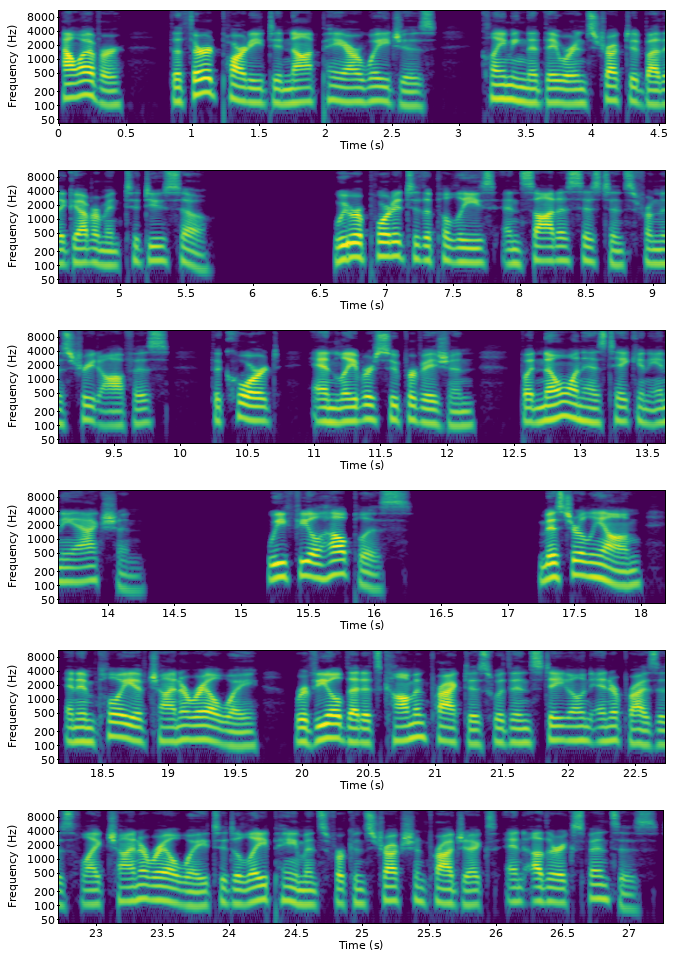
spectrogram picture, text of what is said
However, the third party did not pay our wages, claiming that they were instructed by the government to do so. We reported to the police and sought assistance from the street office, the court, and labor supervision, but no one has taken any action. We feel helpless. Mr. Liang, an employee of China Railway, revealed that it's common practice within state owned enterprises like China Railway to delay payments for construction projects and other expenses.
